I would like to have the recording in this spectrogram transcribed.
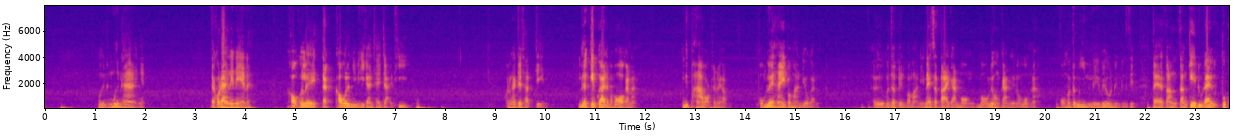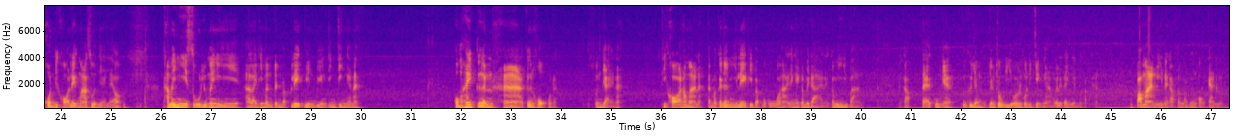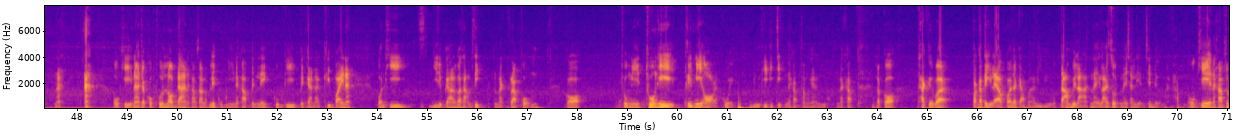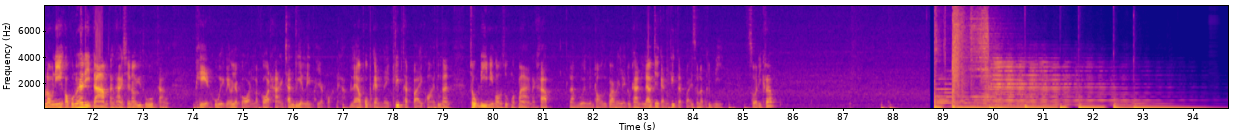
หมื่นถึงหมื่นห้าอย่างเงี้ยแต่เขาได้แน่ๆนะเขาก็เลยแต่เขาก็เลยมีวิธีการใช้จ่ายที่ ค่อนข้างจะชัดเจน เหลือเก็บก็อาจจะพอๆกันนะ นึกภาพออกใช่ไหมครับ ผมเลยให้ประมาณเดียวกัน เออ มันจะเป็นประมาณนี้ในสไตล์การมองมองเรื่องของการเงินของผมนะผมมันจะมีเลเวลหนึ่งถึงสิบแต่สังสังเกตดูได้ทุกคนที่ขอเลขมาส่วนใหญ่แล้ว ถ้าไม่มีศูนย์หรือไม่มีอะไรที่มันเป็นแบบเลขเบี่ยงเบี่ยงจริงๆอะนะ ผมให้เกินห้าเกินหกหมดอะส่วนใหญ่นะที่ขอเข้ามานะแต่มันก็จะมีเลขที่แบบโอ้โหหายังไงก็ไม่ได้เลยก็มีอยู่บ้าง นะครับแต่กลุ่มนี้ก็คือยังยังโชคดีว่าเป็นคนที่เก่งงามก็เลยได้เงินมากับการประมาณนี้นะครับสำหรับเรื่องของการเงินนะอะโอเค น่าจะครบถ้วนรอบด้านนะครับสำหรับเลขกลุ่มนี้นะครับเป็นเลขกลุ่มที่เป็นการอัดคลิปไว้นะวันที่ 29 แล้วก็ 30 นะครับผมก็ช่วงนี้ช่วงที่คลิปนี้ออกคุยอยู่ที่พิจิตรนะครับทำงานอยู่นะครับ แล้วก็ถ้าเกิดว่าปกติแล้วก็จะกลับมารีวิวตามเวลาในไลฟ์สดในชั้นเรียนเช่นเดิมนะครับ โอเคนะครับสำหรับวันนี้ขอบคุณทุกท่านที่ติดตามทั้งทางช่อง YouTube ทางเพจครูเอกเลขพยากรณ์แล้วก็ทางชั้นเรียนเลขพยากรณ์นะครับแล้วพบกันในคลิปถัดไปขอให้ทุกท่านโชคดีมีความสุขมากๆนะครับร่ำรวยเงินทองสุขภาพเป็นไรทุกท่าน แล้วเจอกันคลิปถัดไปสำหรับคลิปนี้ สวัสดีครับ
